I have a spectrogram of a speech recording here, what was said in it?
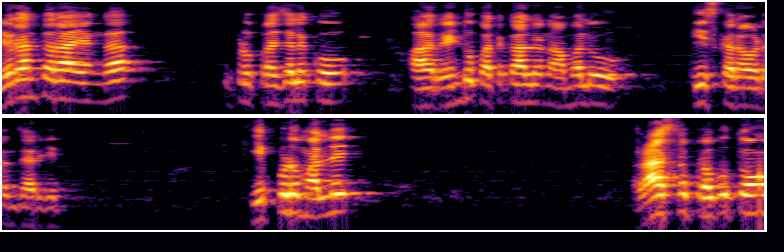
నిరంతరాయంగా ఇప్పుడు ప్రజలకు ఆ రెండు పథకాలను అమలు తీసుకురావడం జరిగింది. ఇప్పుడు మళ్ళీ రాష్ట్ర ప్రభుత్వం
